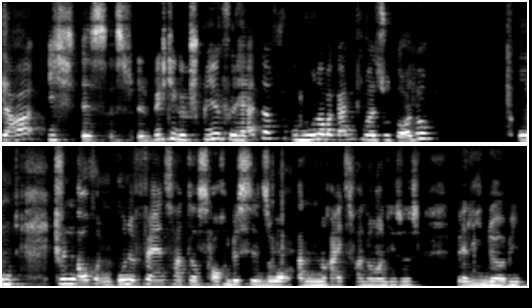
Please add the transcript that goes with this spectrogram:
klar, ich, es ist ein wichtiges Spiel für Hertha, für Union aber gar nicht mal so dolle. Und ich finde auch ohne Fans hat das auch ein bisschen so an Reiz verloren, dieses Berlin-Derby.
